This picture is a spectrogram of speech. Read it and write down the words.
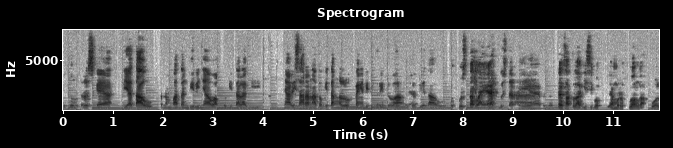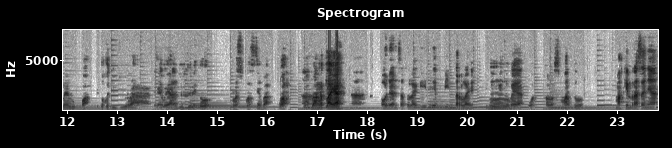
Betul. terus kayak dia tahu penempatan dirinya waktu kita lagi nyari saran atau kita ngeluh pengen didengerin doang itu dia tahu Mood booster lah ya. booster ah. Iya betul. Dan satu lagi sih Bob, yang menurut gua nggak boleh lupa itu kejujuran. Cewek yang jujur itu plus plusnya mbak, wah Ah. banget lah ya. oh dan satu lagi dia pinter lah ya itu Hmm. itu kayak wah kalau smart tuh makin rasanya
